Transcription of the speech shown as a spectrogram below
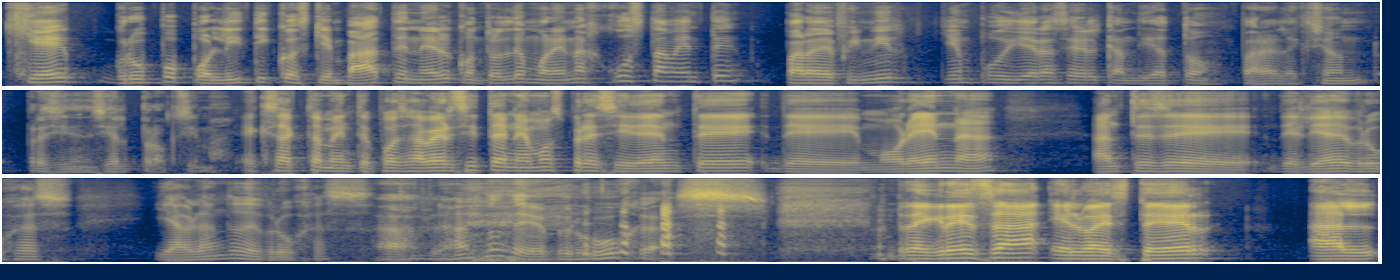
qué grupo político es quien va a tener el control de Morena justamente para definir quién pudiera ser el candidato para la elección presidencial próxima. Exactamente, pues a ver si tenemos presidente de Morena antes de- del Día de Brujas. Y hablando de brujas, Hablando de brujas. regresa el Baester al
